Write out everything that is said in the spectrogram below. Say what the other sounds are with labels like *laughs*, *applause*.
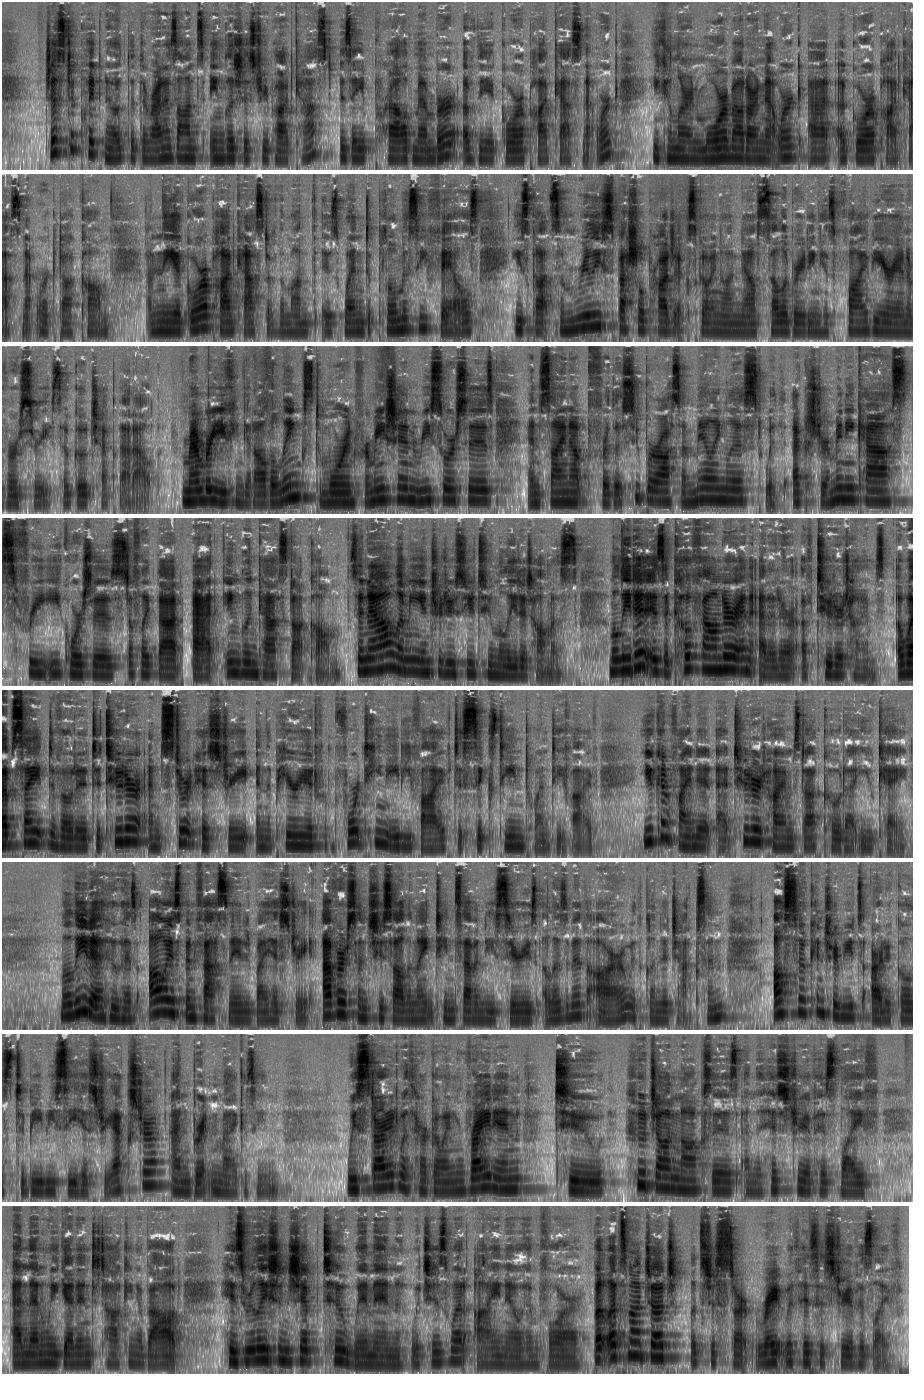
Just a quick note that the Renaissance English History Podcast is a proud member of the Agora Podcast Network. You can learn more about our network at agorapodcastnetwork.com. And the Agora podcast of the month is When Diplomacy Fails. He's got some really special projects going on now celebrating his five year anniversary, so go check that out. Remember, you can get all the links to more information, resources, and sign up for the super awesome mailing list with extra mini casts, free e courses, stuff like that at englandcast.com. So now let me introduce you to Melita Thomas. Melita is a co founder and editor of Tudor Times, a website devoted to Tudor and Stuart history in the period from 1485 to 1625. You can find it at tudortimes.co.uk. Melita, who has always been fascinated by history ever since she saw the 1970s series Elizabeth R. with Glenda Jackson, also contributes articles to BBC History Extra and Britain Magazine. We started with her going right in to who John Knox is and the history of his life, and then we get into talking about his relationship to women, which is what I know him for. But let's not judge, let's just start right with his history of his life.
